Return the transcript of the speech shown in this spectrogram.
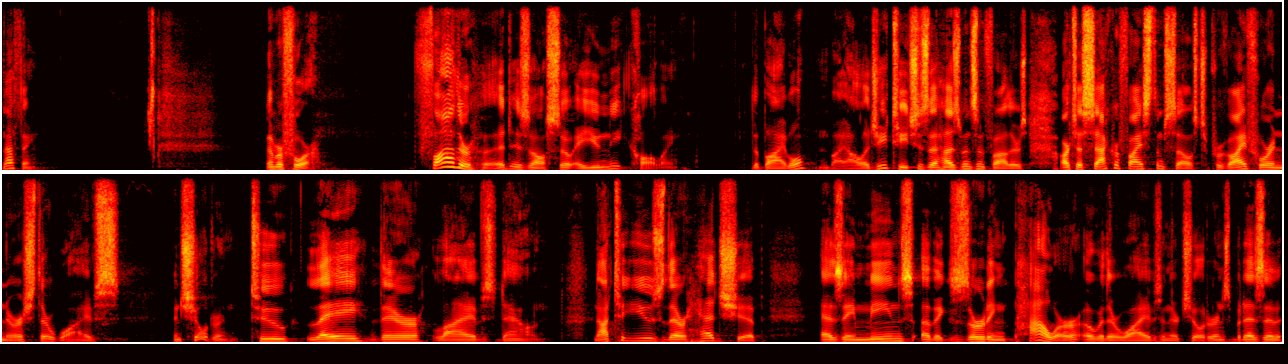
Nothing. Number four, fatherhood is also a unique calling. The Bible and biology teaches that husbands and fathers are to sacrifice themselves to provide for and nourish their wives and children, to lay their lives down, not to use their headship as a means of exerting power over their wives and their children, but as, a,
